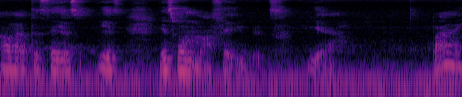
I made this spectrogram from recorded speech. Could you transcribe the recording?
I'll have to say it's, it's, it's one of my favorites. Yeah. Bye.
